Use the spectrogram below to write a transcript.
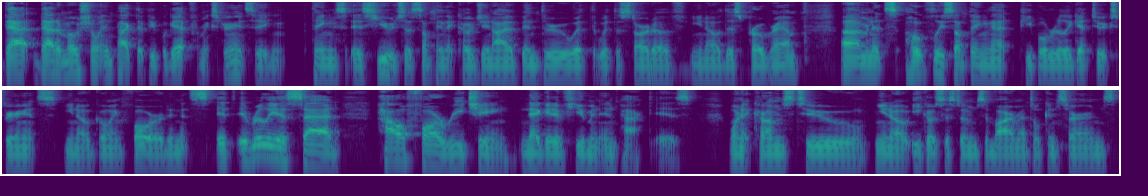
that that emotional impact that people get from experiencing things is huge. That's something that Koji and I have been through with with the start of you know this program, um, and it's hopefully something that people really get to experience you know going forward. And it's it it really is sad how far reaching negative human impact is when it comes to you know ecosystems, environmental concerns.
